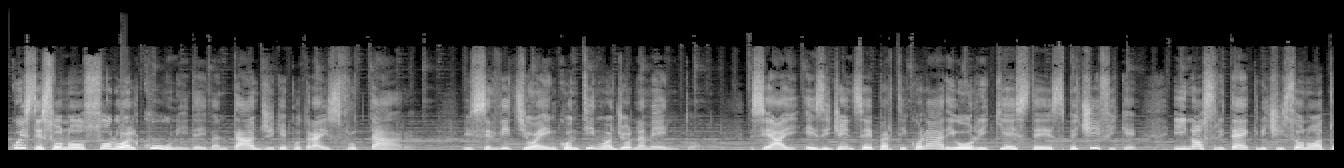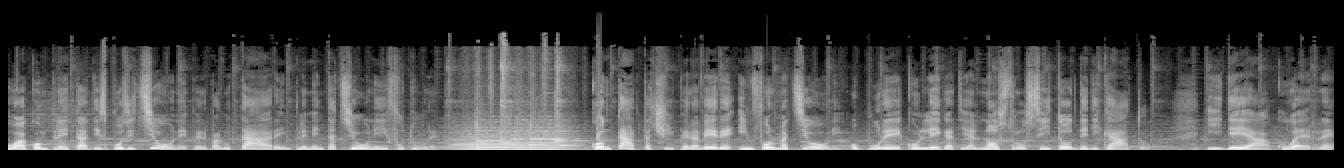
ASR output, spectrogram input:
Questi sono solo alcuni dei vantaggi che potrai sfruttare il servizio è in continuo aggiornamento. Se hai esigenze particolari o richieste specifiche, i nostri tecnici sono a tua completa disposizione per valutare implementazioni future. Contattaci per avere informazioni oppure collegati al nostro sito dedicato ideaqr.com.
